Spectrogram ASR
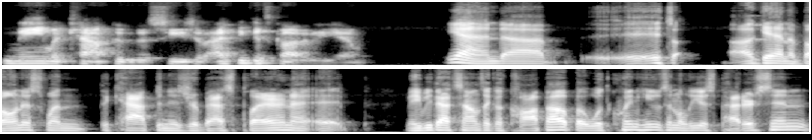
name a captain this season. I think it's got to be him. Yeah, and uh, it's again a bonus when the captain is your best player, and uh, it, maybe that sounds like a cop out, but with Quinn Hughes and Elias Pettersson,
